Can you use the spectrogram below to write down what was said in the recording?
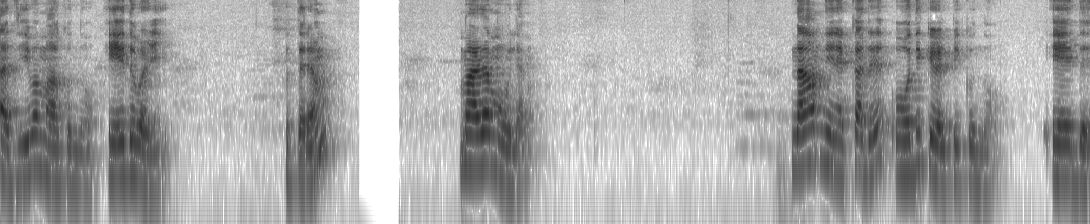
സജീവമാക്കുന്നു. ഏതു വഴി? ഉത്തരം മഴ മൂലം നാം നിനക്കത് ഓതി കേൾപ്പിക്കുന്നു. ഏത്?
